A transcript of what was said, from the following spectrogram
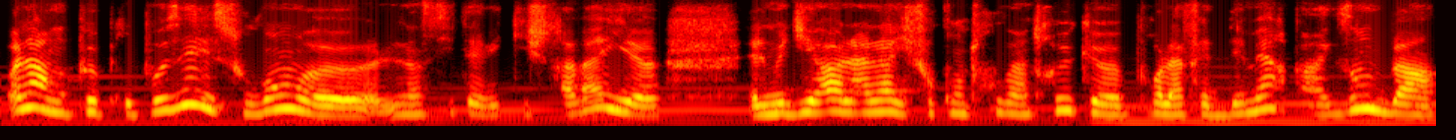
voilà on peut proposer. Souvent l'institut avec qui je travaille, elle me dit ah là là il faut qu'on trouve un truc pour la fête des mères par exemple. Ben,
